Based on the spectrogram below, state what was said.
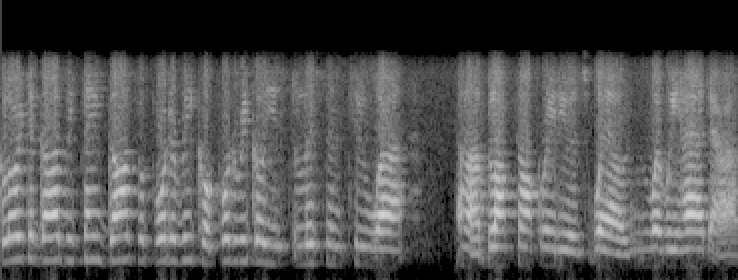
Glory to God. We thank God for Puerto Rico. Puerto Rico used to listen to uh, uh, Blog Talk Radio as well. When we had uh,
